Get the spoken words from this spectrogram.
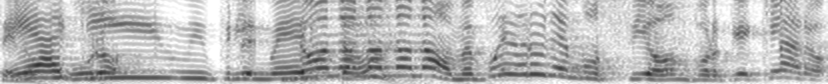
He aquí mi primer. No, no, no, no, no, me puede dar una emoción porque, claro,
